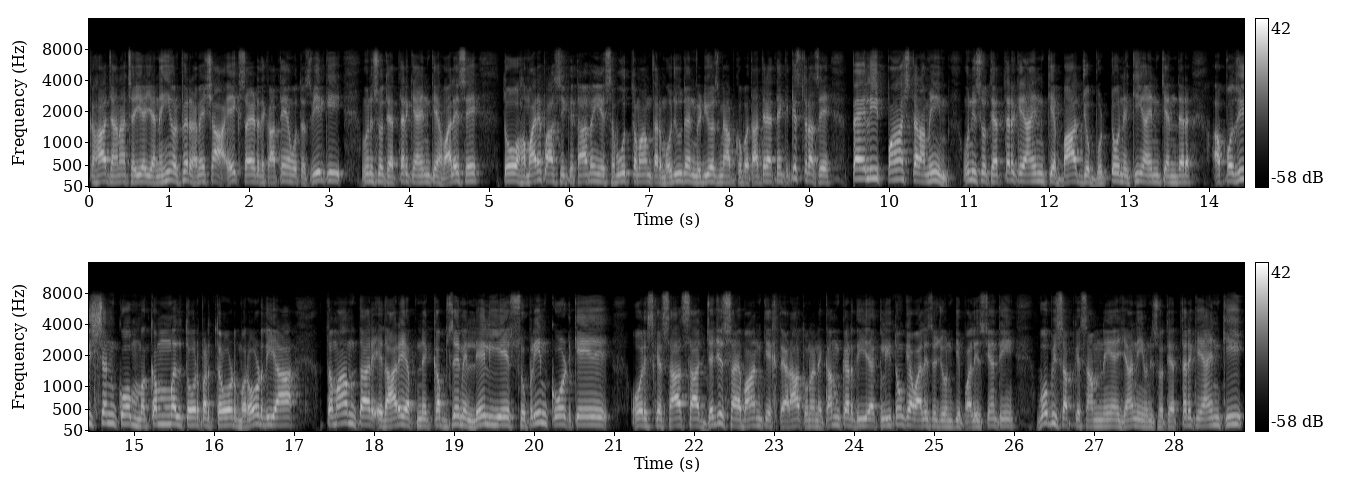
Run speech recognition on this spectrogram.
कहा जाना चाहिए या नहीं? और फिर हमेशा एक साइड दिखाते हैं वो तस्वीर की उन्नीस सौ तिहत्तर के आइन के हवाले से। तो हमारे पास ये किताबें, ये सबूत तमाम तर मौजूद हैं। वीडियोज़ में आपको बताते रहते हैं कि किस तरह से पहली पाँच तरामीम उन्नीस सौ तिहत्तर के आइन के बाद जो भुट्टो ने की आइन के अंदर, अपोजिशन को मुकम्मल तौर पर तोड़ मरोड़ दिया। तमाम तर इदारे अपने कब्ज़े में ले लिए। सुप्रीम कोर्ट के और इसके साथ साथ जजेस साहिबान के इख्तियार उन्होंने कम कर दिए। अकलीतों के हवाले से जो उनकी पॉलिसियाँ थीं, वो भी सबके सामने हैं। यानी उन्नीस सौ तिहत्तर के आइन की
